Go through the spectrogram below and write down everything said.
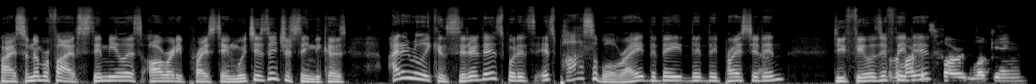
All right. So, number five, stimulus already priced in, which is interesting because I didn't really consider this, but it's it's possible, right? That they they, they priced it in. Do you feel as if Well, the they market's did? forward looking.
